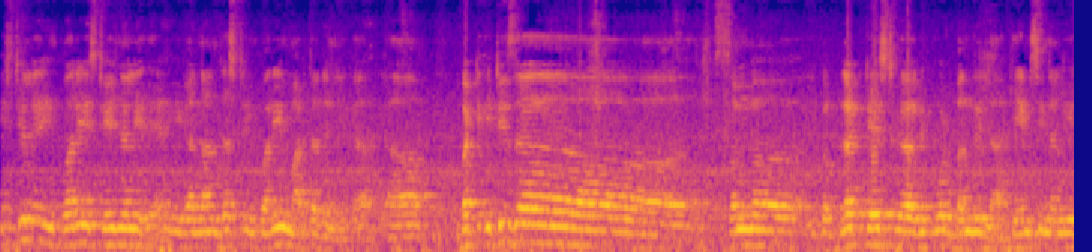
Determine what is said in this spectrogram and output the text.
ಸ್ಟಿಲ್ ಇನ್ಕ್ವೈರಿ ಸ್ಟೇಜ್ನಲ್ಲಿ ಇದೆ. ಈಗ ನಾನು ಜಸ್ಟ್ ಇನ್ಕ್ವೈರಿ ಮಾಡ್ತಾ ಇದ್ದೀನಿ ಈಗ. ಬಟ್ ಇಟ್ ಈಸ್ ಸಮ್ ಈಗ ಬ್ಲಡ್ ಟೆಸ್ಟ್ ರಿಪೋರ್ಟ್ ಬಂದಿಲ್ಲ. ಕೆ ಎಂ ಸಿನಲ್ಲಿ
